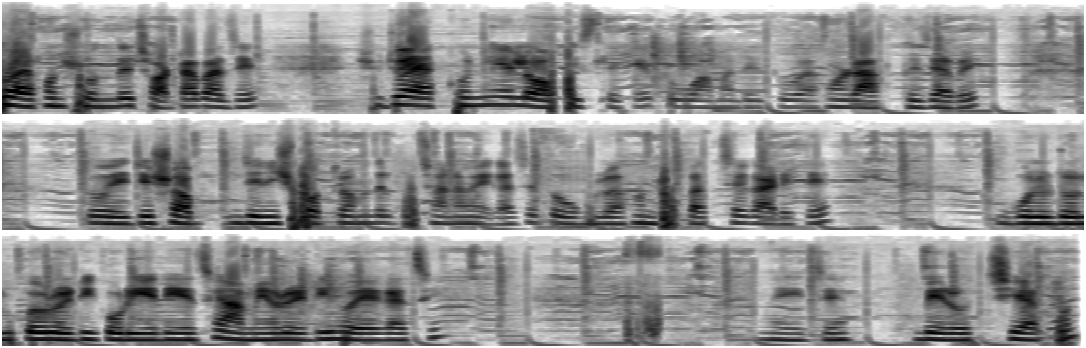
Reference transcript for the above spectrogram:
তো এখন সন্ধে ছটা বাজে। সুজয় এখনই এলো অফিস থেকে, তো আমাদেরকেও এখন রাখতে যাবে। তো এই যে সব জিনিসপত্র আমাদের গোছানো হয়ে গেছে, তো ওগুলো এখন ঢুকাচ্ছে গাড়িতে। গোল ডোলকেও রেডি করিয়ে দিয়েছে, আমিও রেডি হয়ে গেছি। এই যে বেরোচ্ছি এখন।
